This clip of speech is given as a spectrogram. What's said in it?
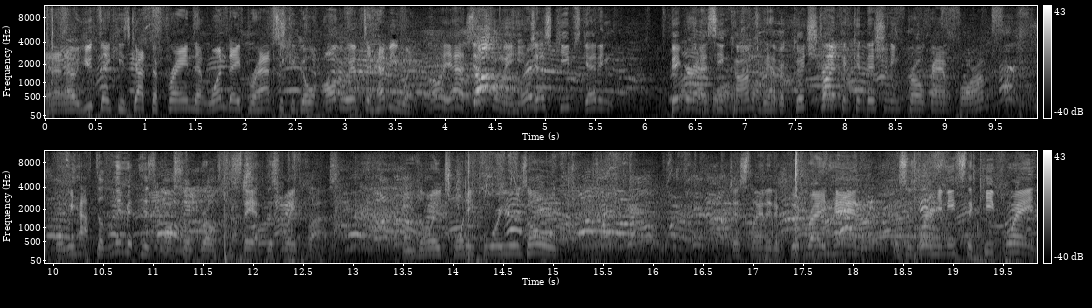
And I know you think he's got the frame that one day perhaps he could go all the way up to heavyweight. Oh yeah, definitely. He just keeps getting bigger as he comes. We have a good strength and conditioning program for him, but we have to limit his muscle growth to stay at this weight class. He's only 24 years old. Just landed a good right hand. This is where he needs to keep Wayne.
